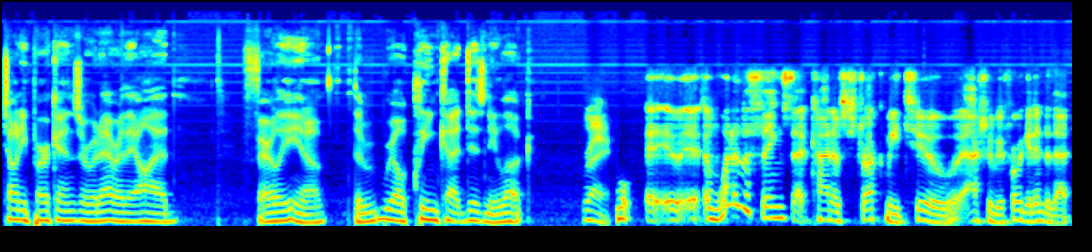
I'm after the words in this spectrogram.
Tony Perkins or whatever, they all had fairly, you know, the real clean cut Disney look. Right. It- it- one of the things that kind of struck me too, actually, before we get into that,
